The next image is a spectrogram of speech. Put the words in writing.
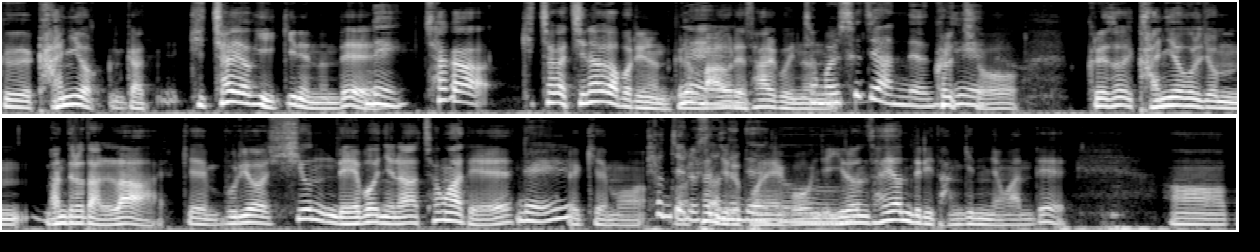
그 간이역 그러니까 기차역이 있긴 했는데 네. 차가 기차가 지나가 버리는 그런 네. 마을에 살고 있는 정말 쓰지 않는 그렇죠. 예. 그래서 간이역을 좀 만들어 달라 이렇게 무려 쉬운 네 번이나 청와대에 네. 이렇게 뭐 편지를, 어, 편지를 보내고 이제 이런 사연들이 담긴 영화인데 어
